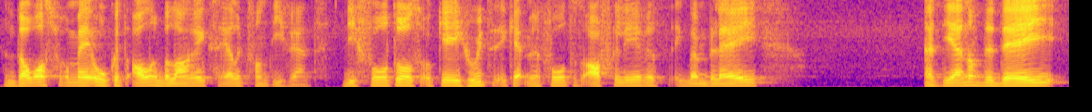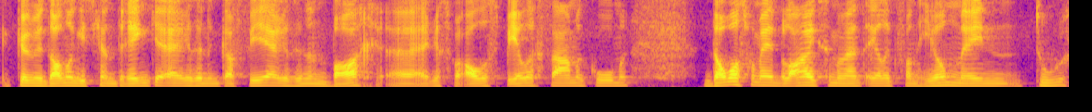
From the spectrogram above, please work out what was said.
En dat was voor mij ook het allerbelangrijkste eigenlijk van het event. Die foto's, oké goed, ik heb mijn foto's afgeleverd, ik ben blij. At the end of the day kunnen we dan nog iets gaan drinken, ergens in een café, ergens in een bar, uh, ergens waar alle spelers samenkomen. Dat was voor mij het belangrijkste moment eigenlijk van heel mijn tour.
